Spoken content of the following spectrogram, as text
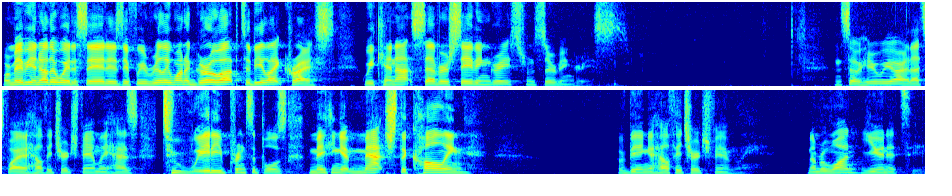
Or maybe another way to say it is if we really want to grow up to be like Christ, we cannot sever saving grace from serving grace. And so here we are. That's why a healthy church family has two weighty principles, making it match the calling of being a healthy church family. Number one, unity.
